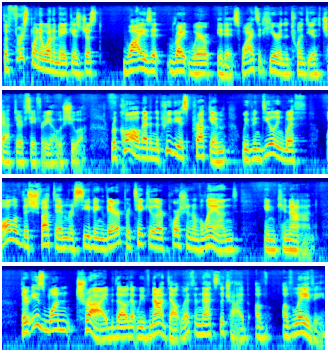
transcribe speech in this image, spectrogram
The first point I want to make is just why is it right where it is? Why is it here in the 20th chapter of Sefer Yehoshua? Recall that in the previous prakim, we've been dealing with all of the Shvatim receiving their particular portion of land in Canaan. There is one tribe, though, that we've not dealt with, and that's the tribe of, of Levi.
